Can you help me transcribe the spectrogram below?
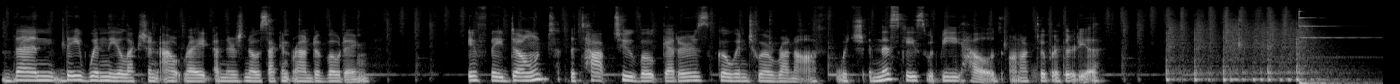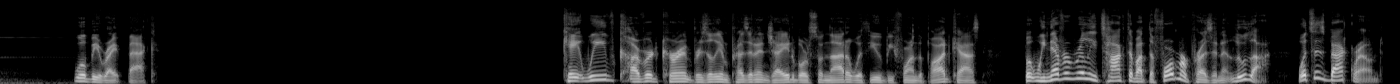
then they win the election outright and there's no second round of voting. If they don't, the top two vote getters go into a runoff, which in this case would be held on October 30th. We'll be right back. Kate, we've covered current Brazilian President Jair Bolsonaro with you before on the podcast, but we never really talked about the former president, Lula. What's his background?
